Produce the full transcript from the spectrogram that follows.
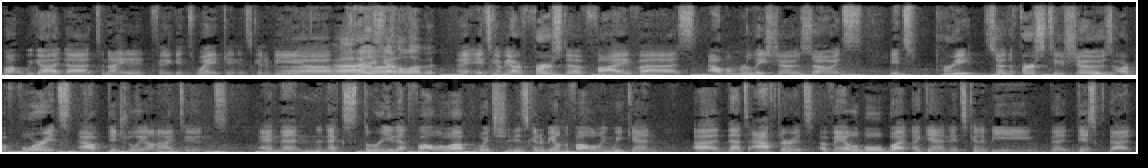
Well, we got uh, tonight at Finnegan's Wake, and it's going to be uh, ah, our you first- gotta love it. It's going to be our first of five uh, album release shows. So it's it's pre. So the first two shows are before it's out digitally on iTunes, and then the next three that follow up, which is going to be on the following weekend. Uh, that's after it's available, but again, it's going to be the disc that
